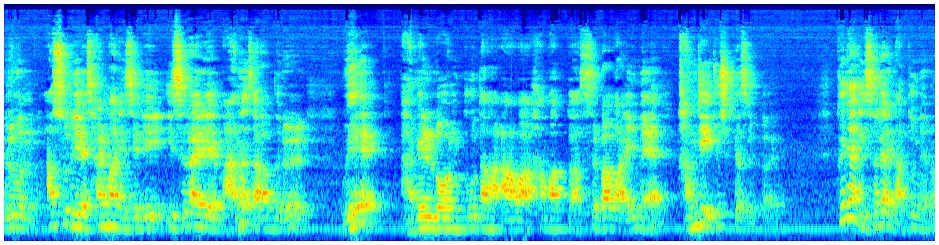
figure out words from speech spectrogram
여러분, 아수리의 살마니셀이 이스라엘의 많은 사람들을 왜 바벨론, 구다, 아와, 하마카, 스바와임에 강제 이주시켰을까요? 그냥 이스라엘 놔두면은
